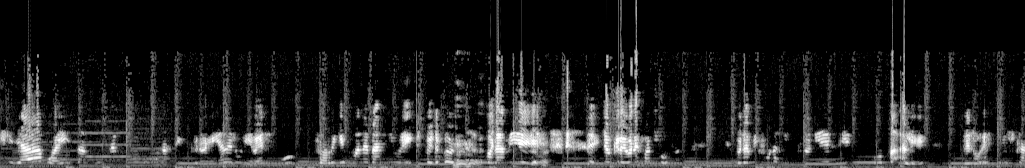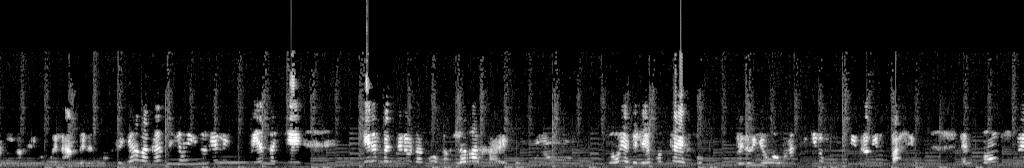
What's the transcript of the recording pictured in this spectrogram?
dije, ya, pues ahí está entonces como una sincronía del universo. Sorry que suene tan New Age, pero para mí, eh, yo creo en esas cosas. Para mí fue una sincronía de decir, total, eh, pero este es el camino, así como el under. Entonces ya, bacán si las editoriales piensan que quieren vender otra cosa, la raja, eso no, no voy a pelear contra eso, pero yo aún así quiero mi propio espacio. Entonces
